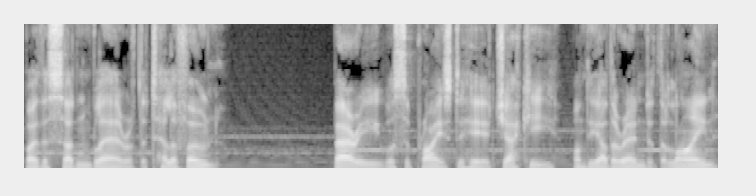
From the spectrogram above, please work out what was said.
by the sudden blare of the telephone. Barry was surprised to hear Jackie on the other end of the line,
